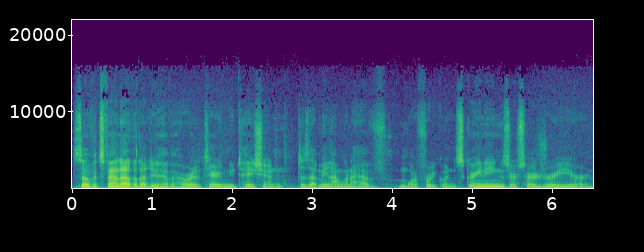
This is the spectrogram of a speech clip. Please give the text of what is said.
So if it's found out that I do have a hereditary mutation, does that mean I'm going to have more frequent screenings or surgery or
